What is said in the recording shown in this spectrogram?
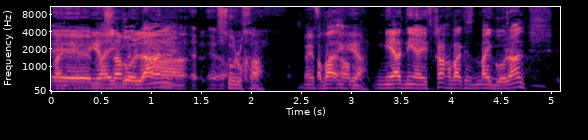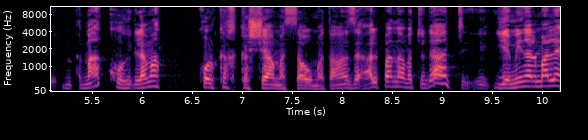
אה, מאי גולן, הגיע? מיד נהיה איתך, חבר הכנסת מאי גולן. למה כל כך קשה המשא ומתן הזה? על פניו, את יודעת, ימין על מלא.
